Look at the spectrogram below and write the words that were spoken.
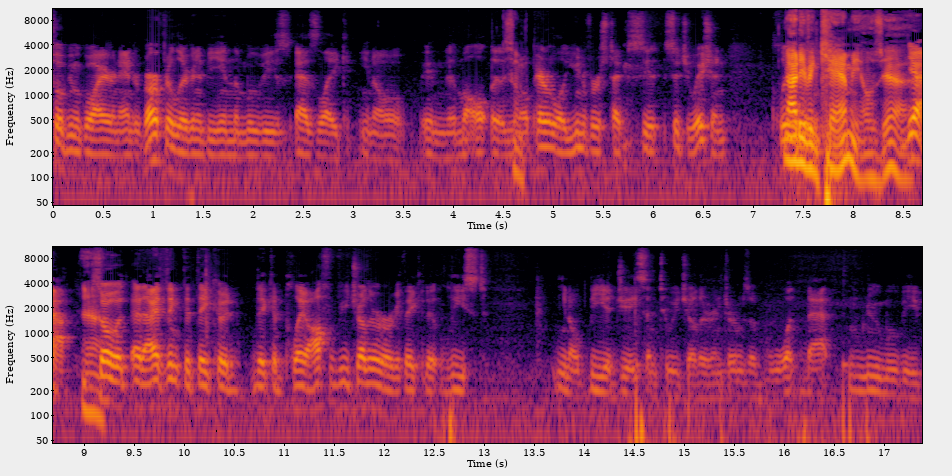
Tobey Maguire and Andrew Garfield are going to be in the movies as like you know in the uh, you know parallel universe type si- situation. Not even cameos. Yeah. yeah. Yeah. So and I think that they could they could play off of each other, or they could at least you know be adjacent to each other in terms of what that new movie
